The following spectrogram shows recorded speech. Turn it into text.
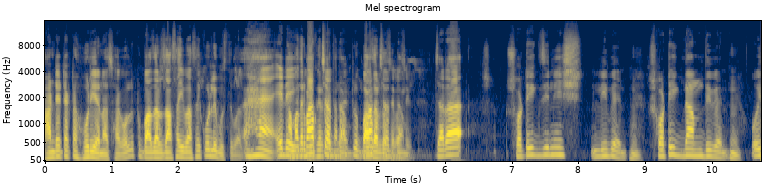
হান্ড্রেড একটা হরিয়ানা ছাগল একটু বাজার যাচাই বাছাই করলে বুঝতে পারবে হ্যাঁ এটাই আমাদের বাচ্চার একটু বাজার যাচাই বাছাই। যারা সঠিক জিনিস নিবেন সঠিক দাম দিবেন ওই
